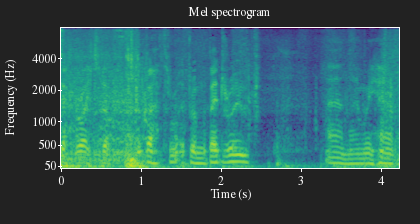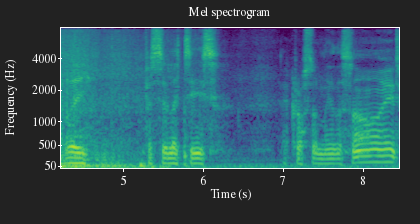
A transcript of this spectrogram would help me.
separated off from the bathroom from the bedroom and then we have the facilities across on the other side.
